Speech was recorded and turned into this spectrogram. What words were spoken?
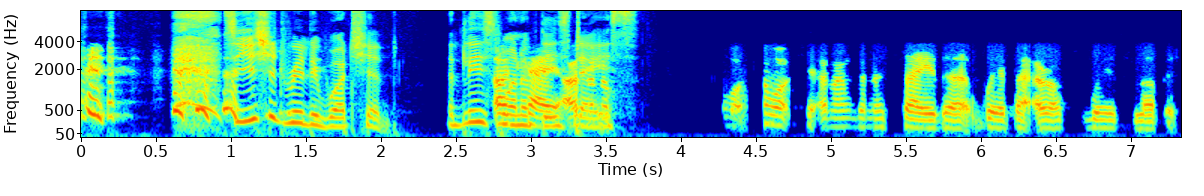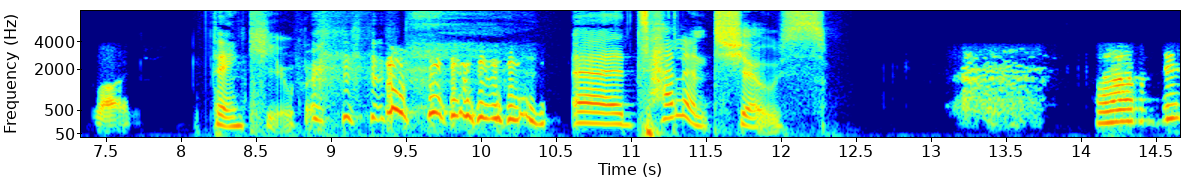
so you should really watch it at least okay, one of these I'm days. Gonna watch it, and I'm going to say that we're better off with Love Is Blind. Thank you. uh, talent shows. Um, this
